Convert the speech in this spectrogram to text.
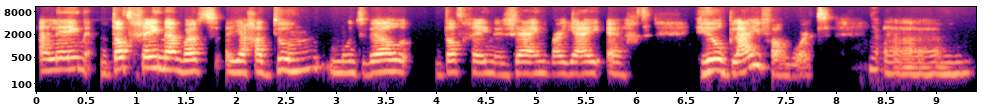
Alleen datgene wat je gaat doen, moet wel datgene zijn waar jij echt heel blij van wordt. Ja. Um,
